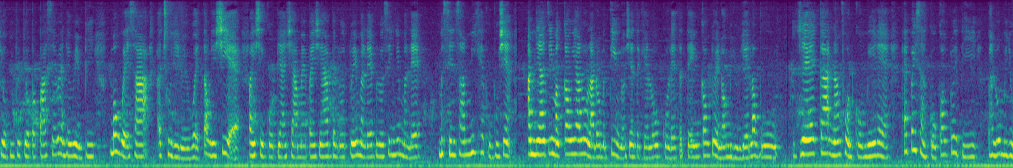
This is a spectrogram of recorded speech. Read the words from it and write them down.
ပျော်ပြီးပျော်ပပ7နဲ့ဝင်ပြီးမုတ်ဝယ်စားအချူရည်တွေဝယ်တောက်လေးရှိရဲ့ပိုင်ရှင်ကိုပြန်ရှာမယ်ပိုင်ရှင်ကဘယ်လိုတွေးမလဲဘယ်လိုစိတ်ညစ်မလဲမစင်စားမိခဲ့ဘူးဘူးရှင်အများကြီးမကောက်ရလို့လာတော့မသိဘူးနော်ရှင်တကယ်လို့ကိုလည်းတသိန်းကောက်တွေ့တော့မယူရဲတော့ဘူး ရဲကနမ်ဖုန်ကိုမေးတယ်အဲပိတ်ဆန်ကိုကောက်တွေ့ပြီးဘာလို့မယူ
